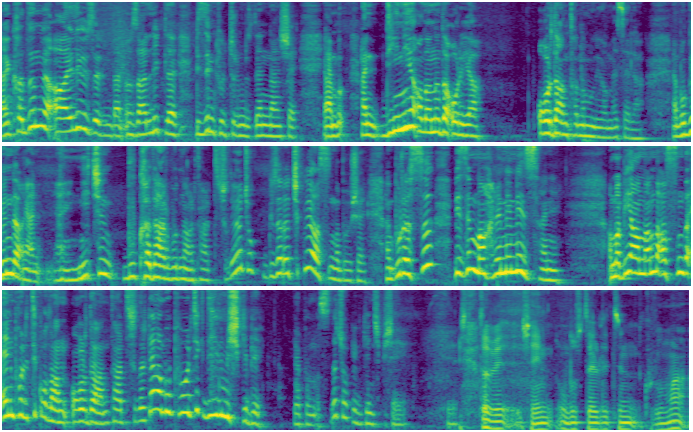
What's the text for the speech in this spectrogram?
Yani kadın ve aile üzerinden özellikle bizim kültürümüz denilen şey. Yani bu hani dini alanı da oraya oradan tanımlıyor mesela. Yani bugün de yani, yani niçin bu kadar bunlar tartışılıyor? Çok güzel açıklıyor aslında bu şey. Yani burası bizim mahremimiz hani. Ama bir yandan da aslında en politik olan oradan tartışılırken ama bu politik değilmiş gibi yapılması da çok ilginç bir şey. İşte tabii şeyin ulus devletin kurulma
